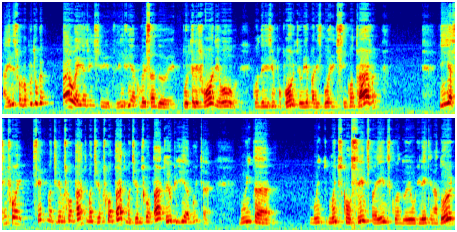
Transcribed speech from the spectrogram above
Aí eles foram para Portugal, aí a gente vivia conversando por telefone, ou quando eles iam para o Porto, eu ia para Lisboa, a gente se encontrava. E assim foi. Sempre mantivemos contato, mantivemos contato, mantivemos contato. Eu pedia muita muita, muito, muitos conselhos para eles quando eu virei treinador.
